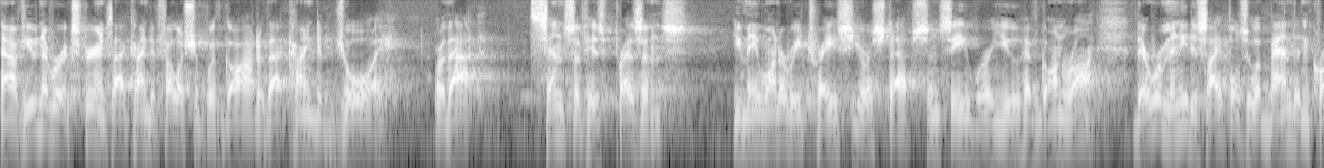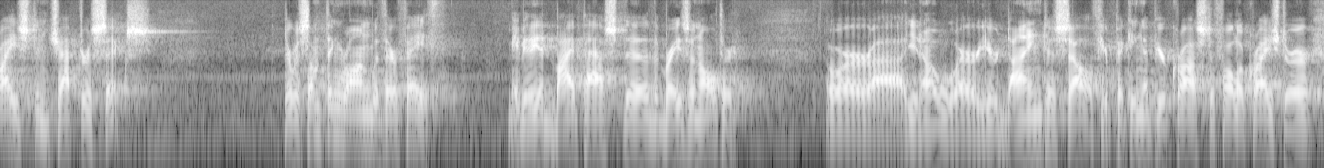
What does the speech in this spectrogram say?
Now, if you've never experienced that kind of fellowship with God, or that kind of joy, or that sense of his presence, you may want to retrace your steps and see where you have gone wrong. There were many disciples who abandoned Christ in chapter 6 there was something wrong with their faith. Maybe they had bypassed the, the brazen altar. Or, uh, you know, where you're dying to self, you're picking up your cross to follow Christ, or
